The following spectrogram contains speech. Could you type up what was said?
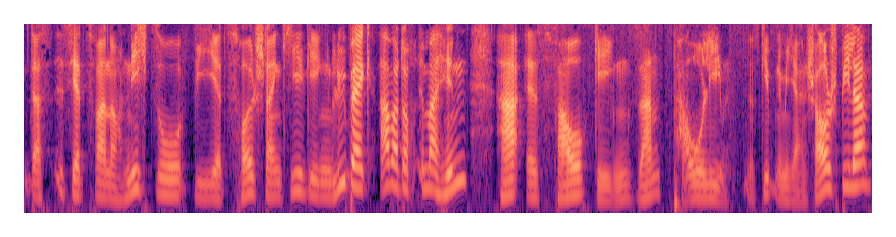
Das ist jetzt zwar noch nicht so wie jetzt Holstein Kiel gegen Lübeck, aber doch immerhin HSV gegen St. Pauli. Es gibt nämlich einen Schauspieler,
